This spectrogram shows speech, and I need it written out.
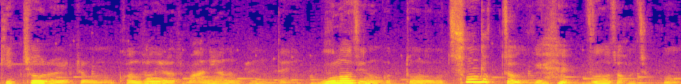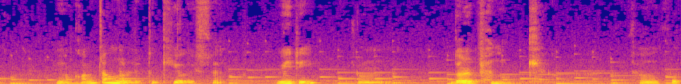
기초를 좀 건성이라서 많이 하는 편인데 무너지는 것도 너무 충격적이게 무너져가지고 그냥 깜짝 놀랐던 기억이 있어요. 미리 좀 넓혀놓을게요. 저는 코,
